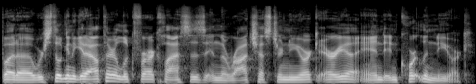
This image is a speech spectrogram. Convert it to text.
but uh, we're still going to get out there, look for our classes in the Rochester, New York area and in Cortland, New York.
